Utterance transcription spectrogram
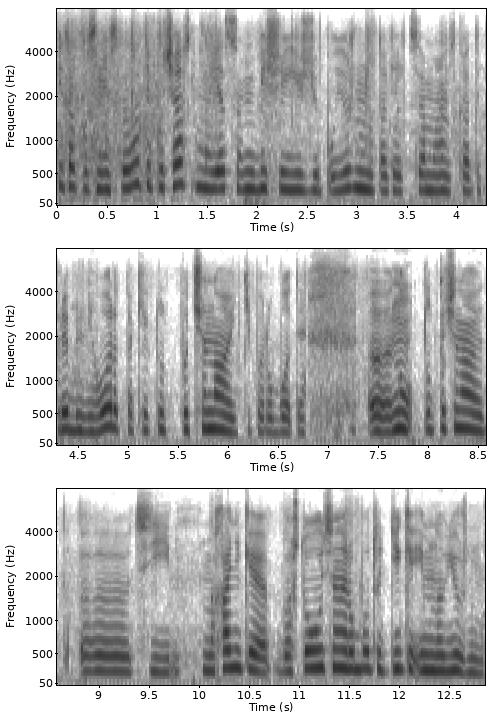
І так, пацани, сказати по-чесному, я саме більше їжджу по Южному, так як це, можна сказати, прибильний город, так як тут починають типу, роботи. Е, ну, тут починають е, ці механіки влаштовуються на роботу тільки іменно в Южному.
